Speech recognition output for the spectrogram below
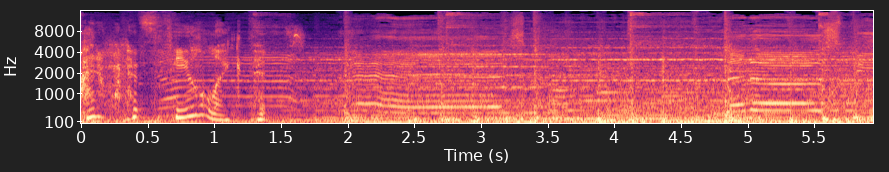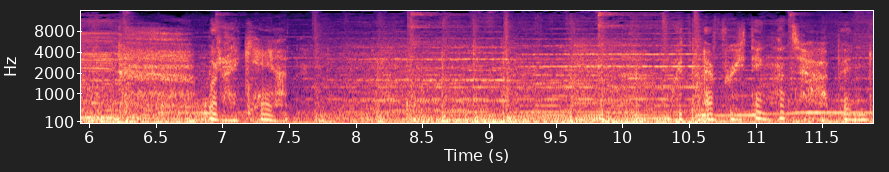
I don't want to feel like this. But I can't. With everything that's happened,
